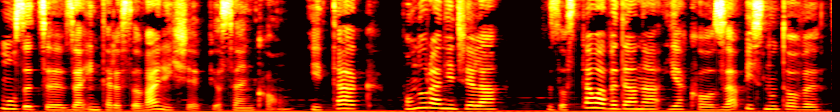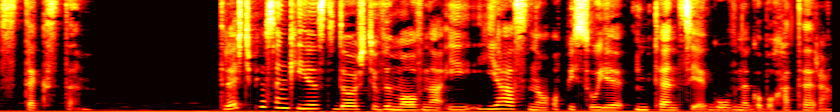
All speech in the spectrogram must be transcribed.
muzycy zainteresowali się piosenką. I tak Ponura Niedziela została wydana jako zapis nutowy z tekstem. Treść piosenki jest dość wymowna i jasno opisuje intencje głównego bohatera.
